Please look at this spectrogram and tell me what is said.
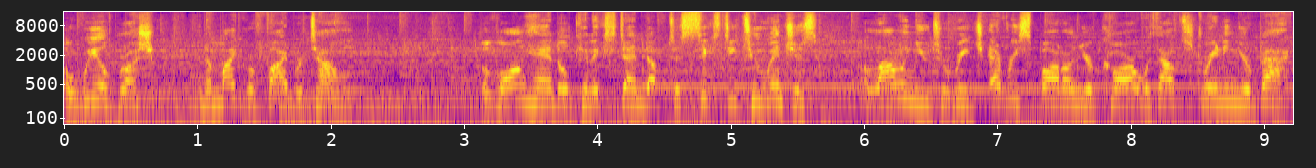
a wheel brush, and a microfiber towel. The long handle can extend up to 62 inches, allowing you to reach every spot on your car without straining your back.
